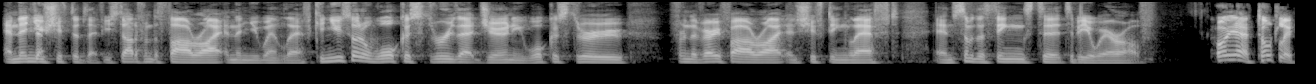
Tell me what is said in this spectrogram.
and then you shifted left. You started from the far right, and then you went left. Can you sort of walk us through that journey? Walk us through from the very far right and shifting left, and some of the things to, to be aware of. Oh, yeah, totally.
